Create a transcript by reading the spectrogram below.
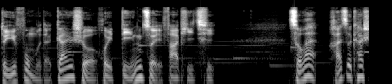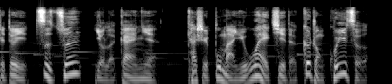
对于父母的干涉会顶嘴发脾气。此外，孩子开始对自尊有了概念，开始不满于外界的各种规则。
